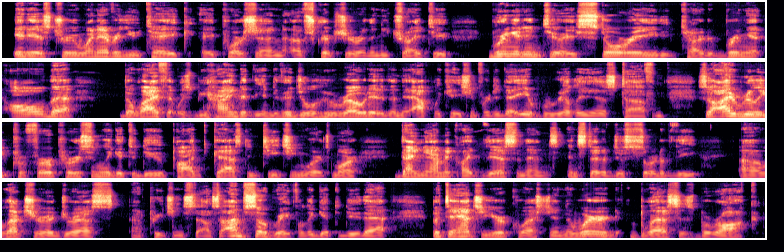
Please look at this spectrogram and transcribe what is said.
It is true. Whenever you take a portion of scripture and then you try to bring it into a story, you try to bring it all the the life that was behind it, the individual who wrote it, and then the application for today, it really is tough. And so I really prefer personally get to do podcast and teaching where it's more dynamic like this, and then instead of just sort of the uh, lecture address uh, preaching style. So I'm so grateful to get to do that. But to answer your question, the word bless is barak,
